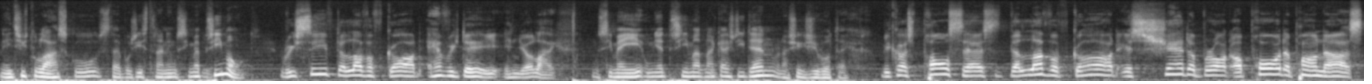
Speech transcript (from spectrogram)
nejdřív tu lásku z té boží strany musíme přijmout. Receive the love of God every day in your life. Musíme ji umět přijímat na každý den v našich životech. Because Paul says the love of God is shed abroad or poured upon us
